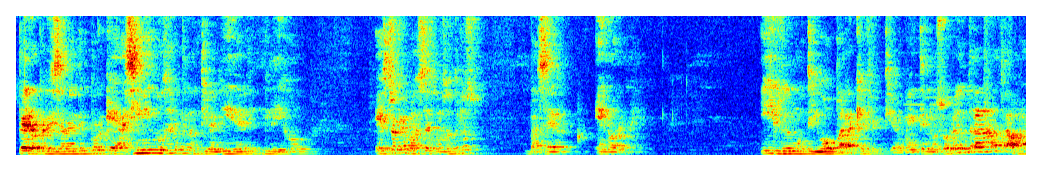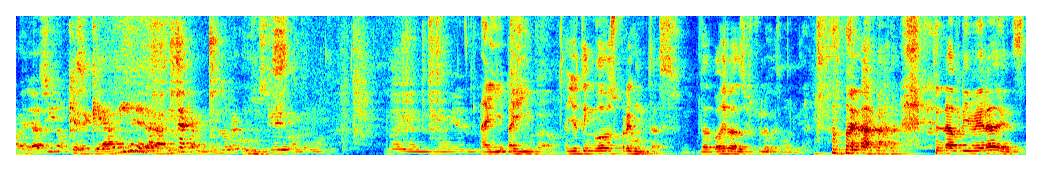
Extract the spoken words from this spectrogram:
Pero precisamente porque así mismo se lo planteó el líder y le dijo, esto que vamos a hacer nosotros va a ser enorme. Y lo motivó para que efectivamente no solo entraran a trabajar allá, sino que se quedaran y generaran y sacaran los recursos que de pronto no, no habían... No habían Ahí, ahí, yo tengo dos preguntas. Las voy a las dos porque luego se me olvidan. la primera es,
